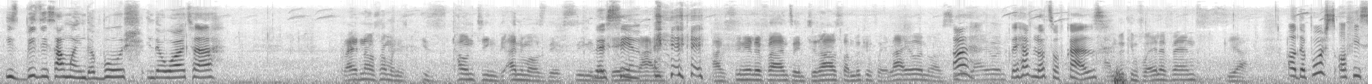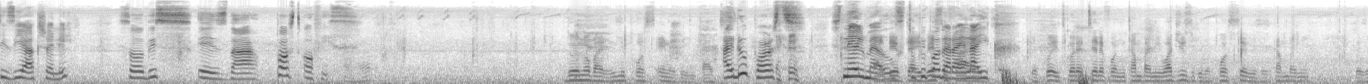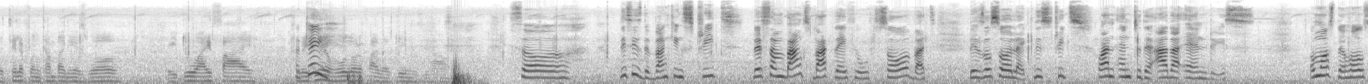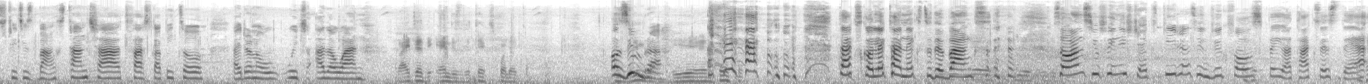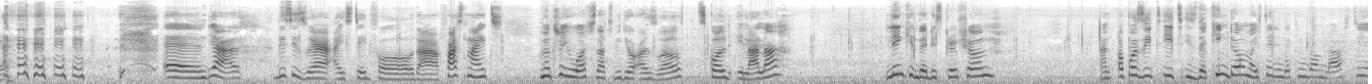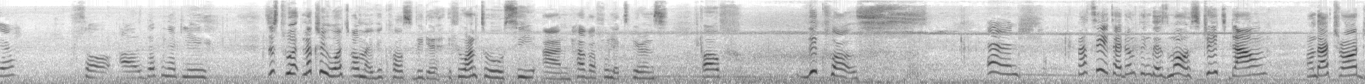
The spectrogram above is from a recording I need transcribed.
is busy somewhere in the bush, in the water. Right now, someone is, is counting the animals they've seen in They've the seen. I've seen elephants and giraffes. I'm looking for a lion. Or I've seen Oh, a ah, lion. they have lots of cars. I'm looking for elephants. Yeah. Oh, the post office is here actually. So this is the post office. Uh-huh. Though nobody really post anything, but I do post snail mails to people that I like. Got, it's got a telephone company. What used to be the post services company, there's a telephone company as well. They do Wi-Fi. So They Okay. do a whole lot of other things now. So this is the banking street. There's some banks back there if you saw, but there's also like this street, one end to the other end is almost the whole street is banks. Stanchart, First Capital, I don't know which other one. Right at the end is the tax collector. Oh, ZIMRA, Yeah. tax collector next to the banks. so once you finish your experience in Vic Falls, pay your taxes there. and yeah, this is where I stayed for the first night. Make sure you watch that video as well. It's called Ilala. Link in the description. And opposite it is the kingdom. I stayed in the kingdom last year. So I'll definitely just make sure you watch all my Vic Falls video if you want to see and have a full experience of Vic Falls. And that's it. I don't think there's more. Straight down on that road,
